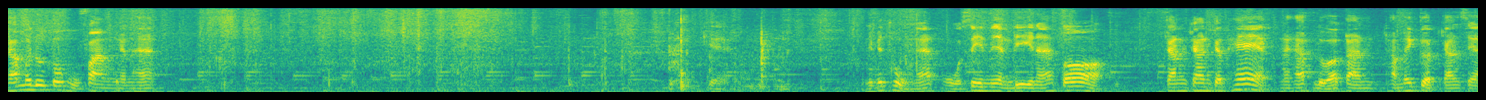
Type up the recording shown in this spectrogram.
ครับ มาดูตัวหูฟังกันฮะ โอเค อันนี้เป็นถุงนะโอ้โหซีนอย่างดีนะ ก็การการกระแทกนะครับ หรือว่าการทำให้เกิดการเสีย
